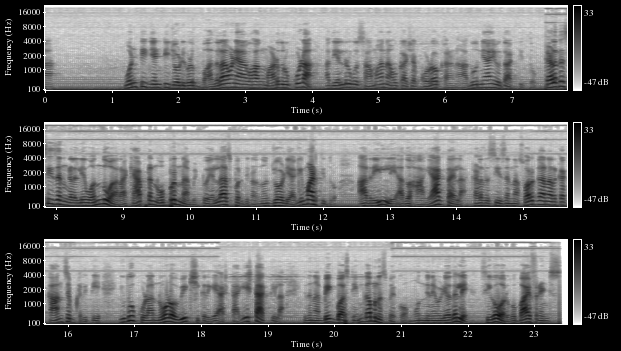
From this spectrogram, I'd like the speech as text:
ಒಂಟಿ ಜಂಟಿ ಜೋಡಿಗಳು ಬದಲಾವಣೆ ಆಗೋ ಹಾಗೆ ಮಾಡಿದ್ರು ಕೂಡ ಅದು ಎಲ್ರಿಗೂ ಸಮಾನ ಅವಕಾಶ ಕೊಡೋ ಕಾರಣ ಅದು ನ್ಯಾಯಯುತ ಆಗ್ತಿತ್ತು. ಕಳೆದ ಸೀಸನ್ಗಳಲ್ಲಿ ಒಂದು ವಾರ ಕ್ಯಾಪ್ಟನ್ ಒಬ್ಬರನ್ನ ಬಿಟ್ಟು ಎಲ್ಲ ಸ್ಪರ್ಧಿಗಳನ್ನು ಜೋಡಿಯಾಗಿ ಮಾಡ್ತಿದ್ರು. ಆದರೆ ಇಲ್ಲಿ ಅದು ಹಾಗೆ ಆಗ್ತಾ ಇಲ್ಲ. ಕಳೆದ ಸೀಸನ್ನ ಸ್ವರ್ಗ ನರಕ ಕಾನ್ಸೆಪ್ಟ್ ರೀತಿ ಇದು ಕೂಡ ನೋಡೋ ವೀಕ್ಷಕರಿಗೆ ಅಷ್ಟಾಗಿ ಇಷ್ಟ ಆಗ್ತಿಲ್ಲ. ಇದನ್ನು ಬಿಗ್ ಬಾಸ್ ಟೀಮ್ ಗಮನಿಸಬೇಕು. ಮುಂದಿನ ವಿಡಿಯೋದಲ್ಲಿ ಸಿಗೋವರೆಗೂ ಬಾಯ್ ಫ್ರೆಂಡ್ಸ್.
